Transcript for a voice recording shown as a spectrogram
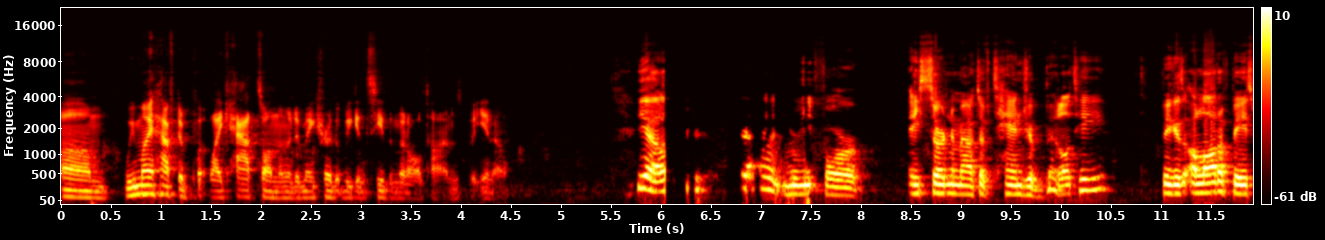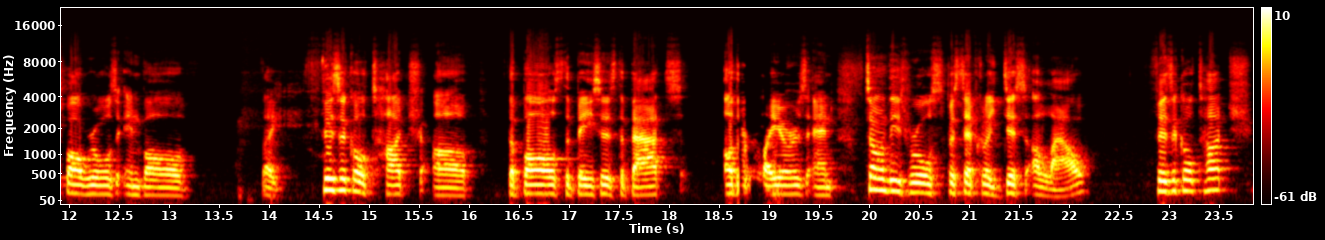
Um, we might have to put like hats on them to make sure that we can see them at all times. But you know, Yeah, definitely need for a certain amount of tangibility because a lot of baseball rules involve like physical touch of the balls, the bases, the bats, other players, and some of these rules specifically disallow physical touch,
